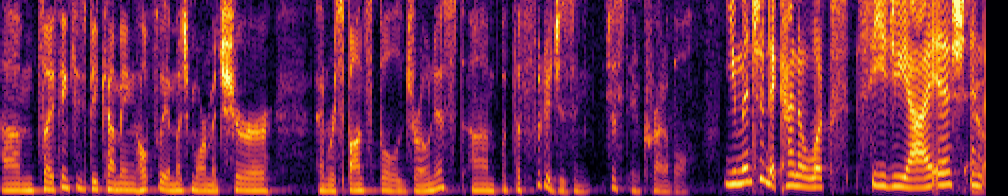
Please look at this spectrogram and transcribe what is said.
Um, so I think he's becoming hopefully a much more mature and responsible dronist. Um, but the footage is in, just incredible. You mentioned it kind of looks CGI-ish, and yeah.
